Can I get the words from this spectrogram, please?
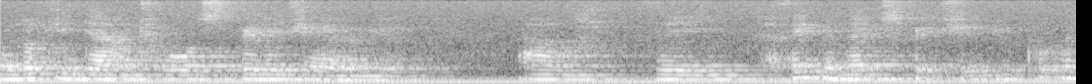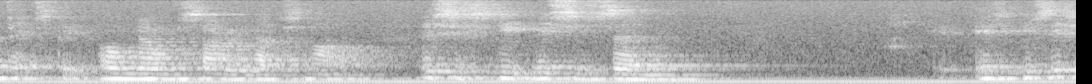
we're looking down towards the village area. And the, I think the next picture, if you put the next picture, oh no, I'm sorry, that's not. This is, this is, um, is, is this,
